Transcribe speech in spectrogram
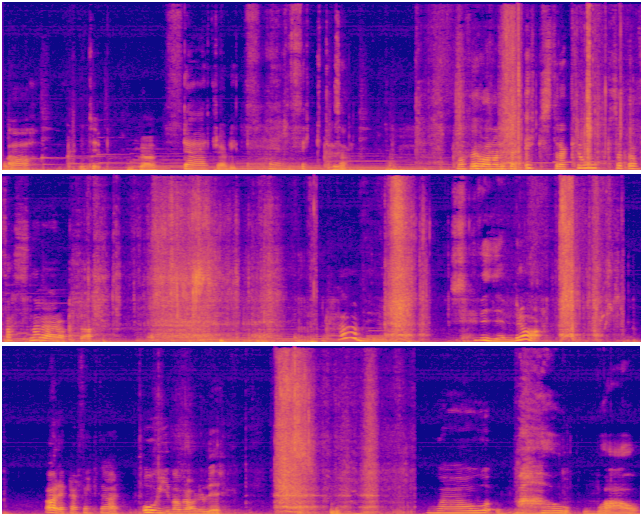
Ja, typ. Där. Där tror jag blir perfekt alltså. Man får ju ha någon liten extra krok så att de fastnar där också. Det här blir ju svinbra. Ja, det är perfekt det här. Oj, vad bra det blir. Wow, wow, wow.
